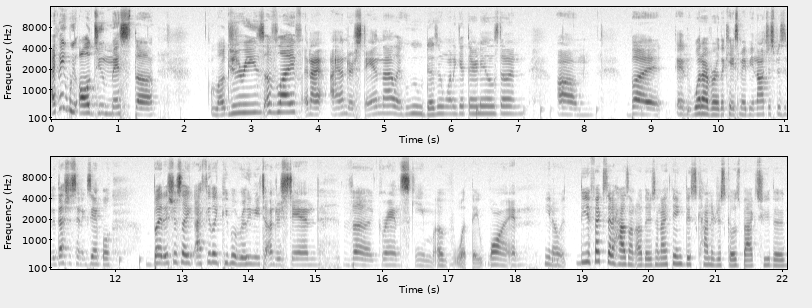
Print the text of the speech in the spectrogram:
I think we all do miss the luxuries of life, and I I understand that. Like who doesn't want to get their nails done? Um, but and whatever the case may be, not just specific. That's just an example. But it's just like I feel like people really need to understand the grand scheme of what they want and you know the effects that it has on others. And i think this kind of just goes back to the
